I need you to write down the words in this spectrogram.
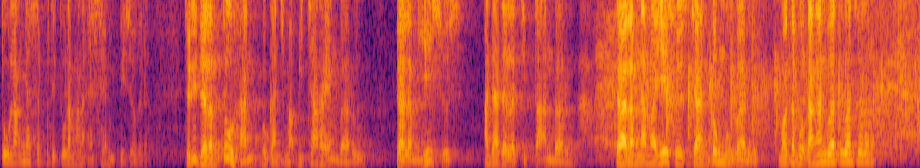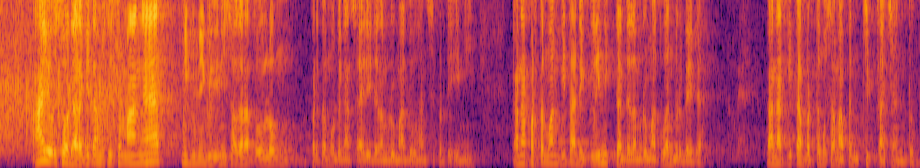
Tulangnya seperti tulang anak SMP, saudara. Jadi dalam Tuhan bukan cuma bicara yang baru, dalam Yesus Anda adalah ciptaan baru. Dalam nama Yesus jantungmu baru. Mau tepuk tangan buat Tuhan, saudara? Ayo saudara, kita mesti semangat. Minggu-minggu ini saudara tolong bertemu dengan saya di dalam rumah Tuhan seperti ini. Karena pertemuan kita di klinik dan dalam rumah Tuhan berbeda. Karena kita bertemu sama pencipta jantung.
